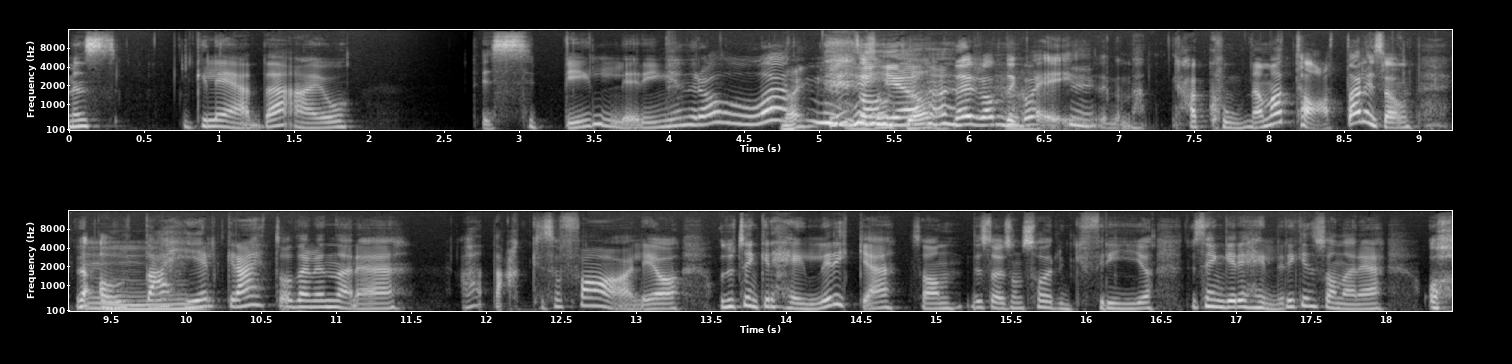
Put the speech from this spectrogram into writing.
Mens glede er jo det spiller ingen rolle. Nei, sant? ja. Det er sånn, det går Hakuna matata, liksom. Men alt er helt greit. Og det er den derre ja, det er ikke så farlig. Og, og du tenker heller ikke sånn Det står jo sånn sorgfri, og du tenker heller ikke sånn derre åh,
